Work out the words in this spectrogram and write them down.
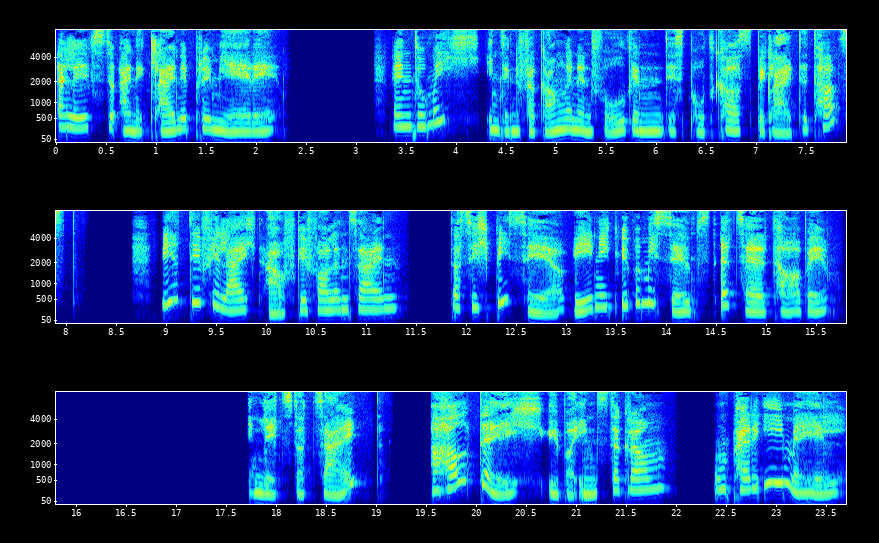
erlebst du eine kleine Premiere. Wenn du mich in den vergangenen Folgen des Podcasts begleitet hast, wird dir vielleicht aufgefallen sein, dass ich bisher wenig über mich selbst erzählt habe. In letzter Zeit erhalte ich über Instagram und per E-Mail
